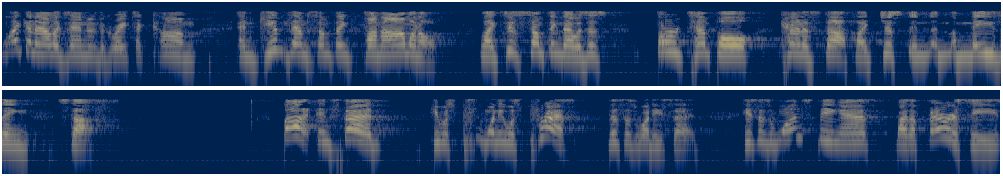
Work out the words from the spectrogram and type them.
like an Alexander the Great to come and give them something phenomenal. Like just something that was this third temple kind of stuff, like just amazing stuff. But instead, he was, when he was pressed, this is what he said. He says, Once being asked by the Pharisees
